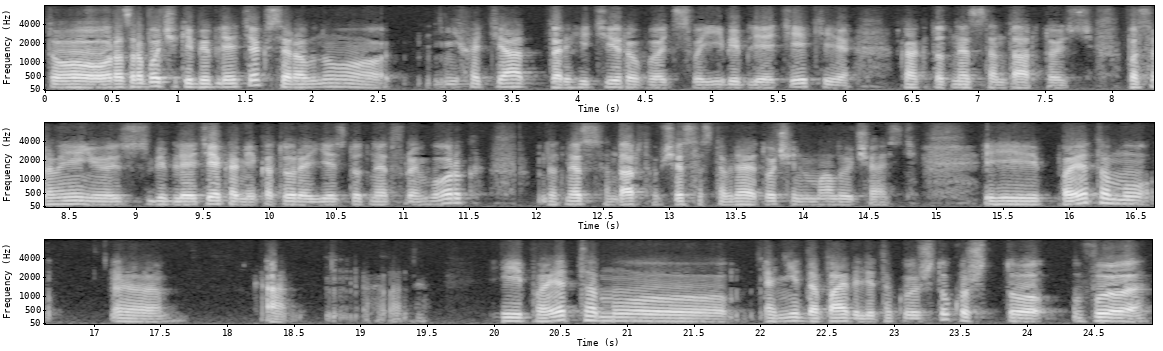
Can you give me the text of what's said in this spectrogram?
то разработчики библиотек все равно не хотят таргетировать свои библиотеки как .NET стандарт. То есть по сравнению с библиотеками, которые есть .NET Framework, .NET стандарт вообще составляет очень малую часть. И поэтому... Э, а, ладно. И поэтому они добавили такую штуку, что в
